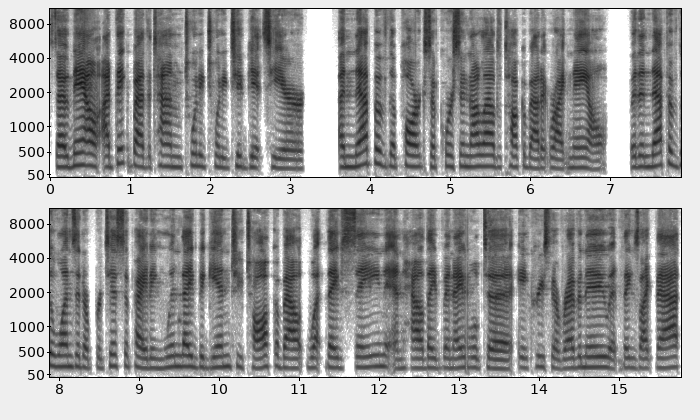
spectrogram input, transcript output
So now I think by the time 2022 gets here, enough of the parks, of course, they're not allowed to talk about it right now, but enough of the ones that are participating, when they begin to talk about what they've seen and how they've been able to increase their revenue and things like that,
